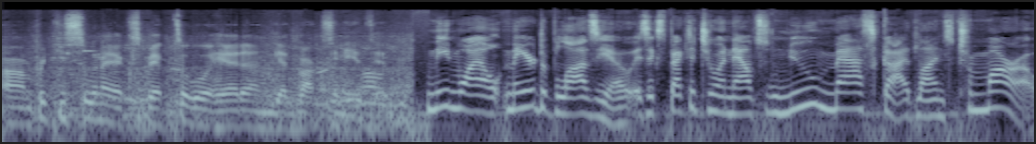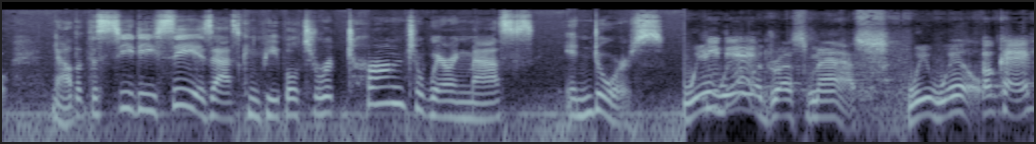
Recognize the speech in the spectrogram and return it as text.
um, pretty soon I expect to go ahead and get vaccinated. Meanwhile, Mayor De Blasio is expected to announce new mask guidelines tomorrow. Now that the CDC is asking people to return to wearing masks indoors. We He will did. address masks. We will. Okay.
